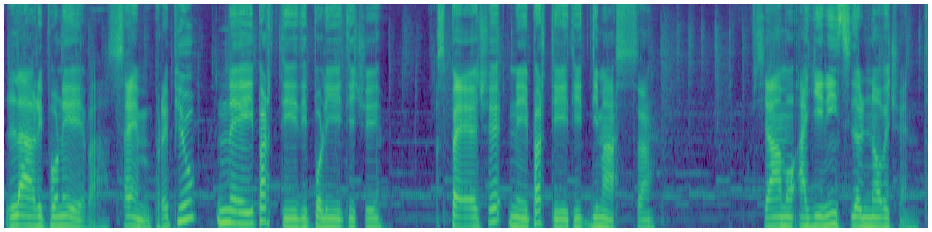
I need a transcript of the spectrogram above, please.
la riponeva sempre più nei partiti politici, specie nei partiti di massa. Siamo agli inizi del Novecento.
